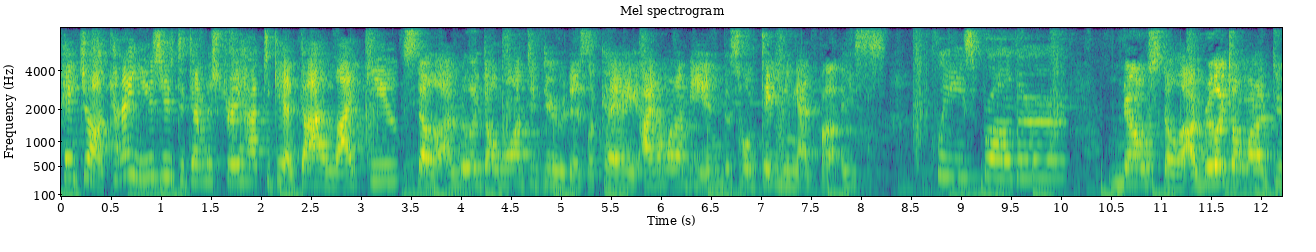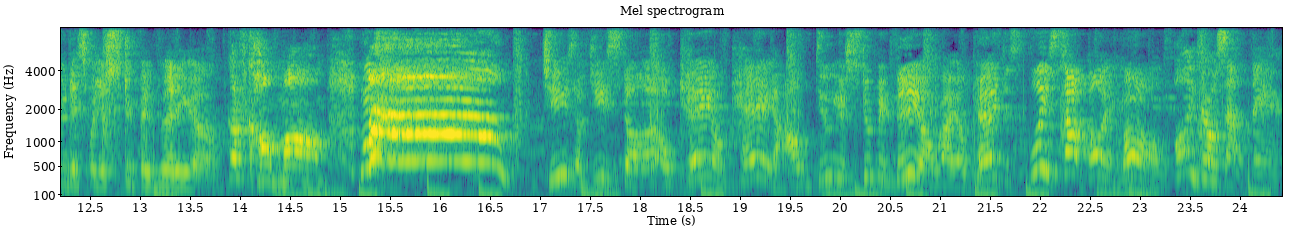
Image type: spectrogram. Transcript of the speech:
Hey John, can I use you to demonstrate how to get a guy like you? Stella, I really don't want to do this, okay? I don't want to be in this whole dating advice. Please, brother. No, Stella, I really don't want to do this for your stupid video. Gotta call mom. Mom! Jeez, oh jeez, Stella. Okay, okay, I'll do your stupid video right, okay? Just please stop going mom. All you girls out there,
